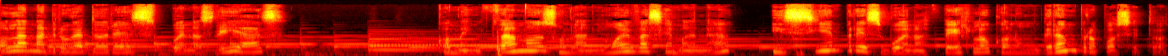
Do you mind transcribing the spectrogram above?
hola madrugadores, buenos días. Comenzamos una nueva semana y siempre es bueno hacerlo con un gran propósito,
